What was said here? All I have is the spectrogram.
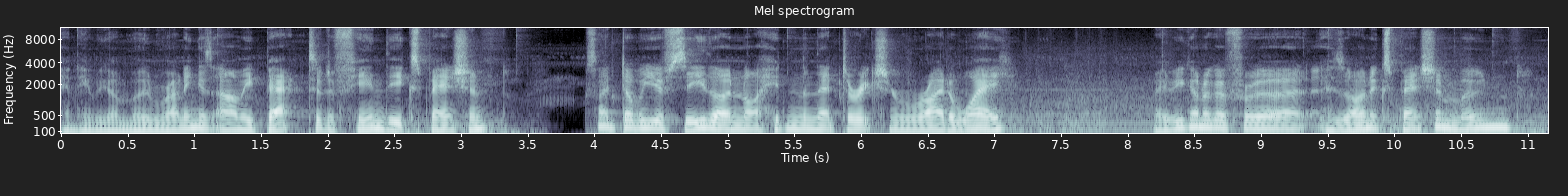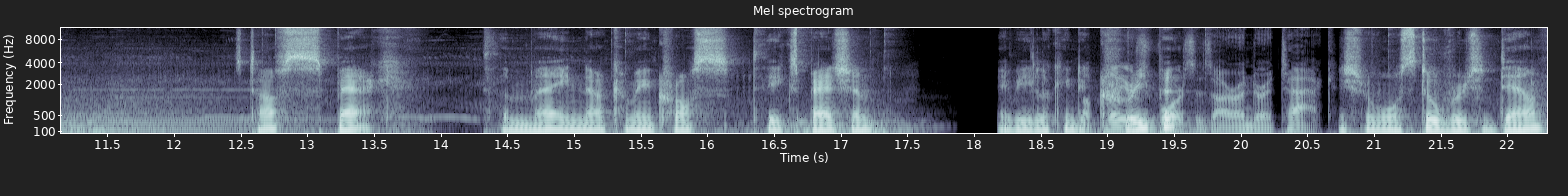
And here we go, Moon running his army back to defend the expansion. Looks like WFZ though, not heading in that direction right away. Maybe gonna go for uh, his own expansion. Moon stuff's back to the main, now coming across to the expansion. Maybe looking to creep forces it. are under attack. Mission War still rooted down.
